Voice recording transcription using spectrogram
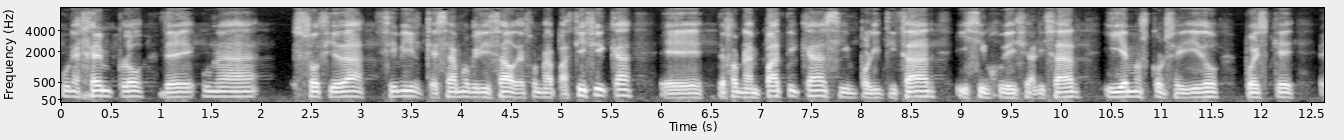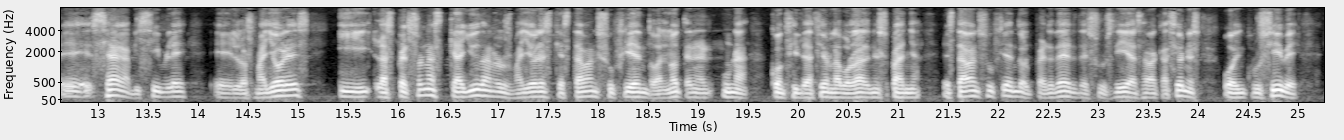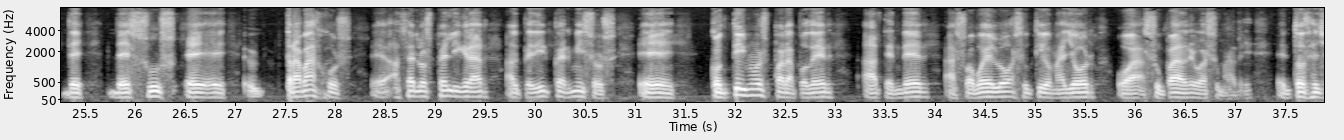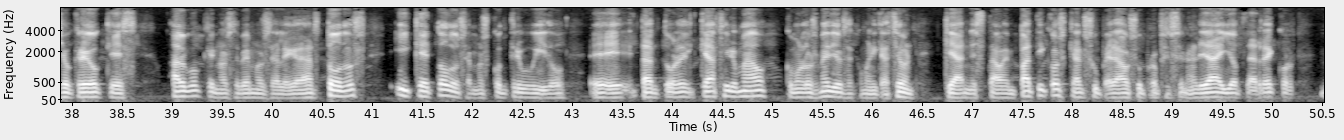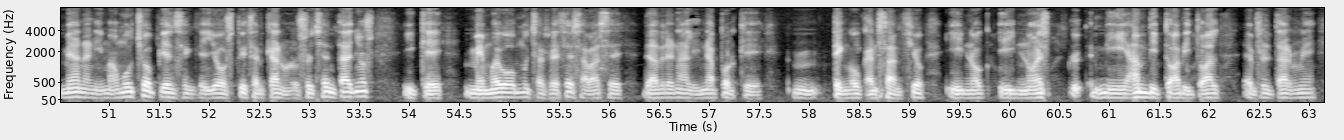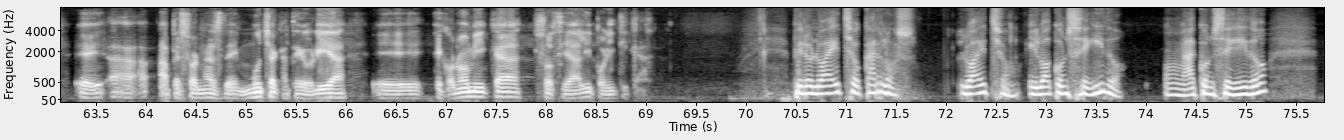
un ejemplo de una sociedad civil que se ha movilizado de forma pacífica, eh, de forma empática, sin politizar y sin judicializar y hemos conseguido pues que eh, se haga visible eh, los mayores y las personas que ayudan a los mayores que estaban sufriendo al no tener una conciliación laboral en España, estaban sufriendo el perder de sus días de vacaciones o inclusive de, sus trabajos, hacerlos peligrar al pedir permisos continuos para poder atender a su abuelo, a su tío mayor o a su padre o a su madre. Entonces yo creo que es algo que nos debemos de alegrar todos y que todos hemos contribuido, tanto el que ha firmado como los medios de comunicación que han estado empáticos, que han superado su profesionalidad y off the record me han animado mucho. Piensen que yo estoy cercano a los 80 años y que me muevo muchas veces a base de adrenalina porque mm, tengo cansancio y no, y no es mi ámbito habitual enfrentarme eh, a, personas de mucha categoría eh, económica, social y política. Pero lo ha hecho Carlos, lo ha hecho y lo ha conseguido. Ha conseguido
